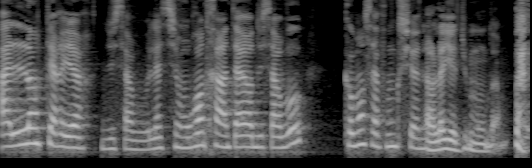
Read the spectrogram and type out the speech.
à l'intérieur du cerveau? Là, si on rentre à l'intérieur du cerveau, Comment ça fonctionne Alors là, il y a du monde. Hein.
